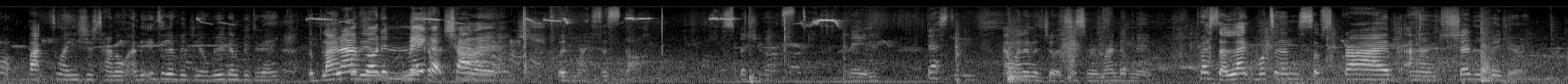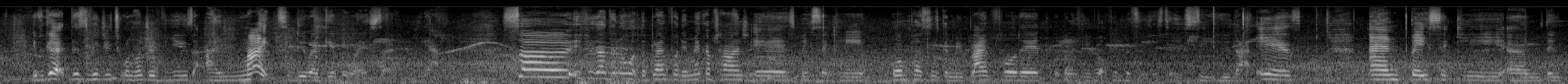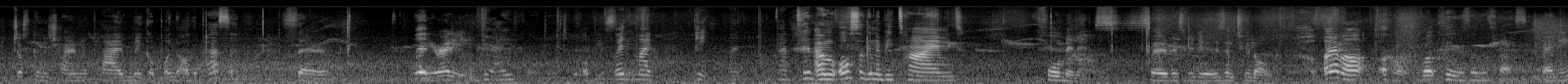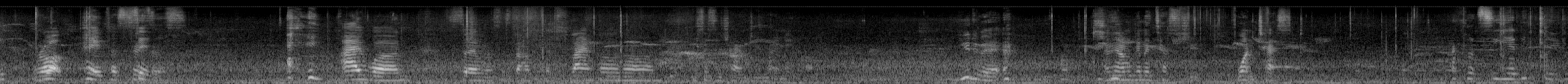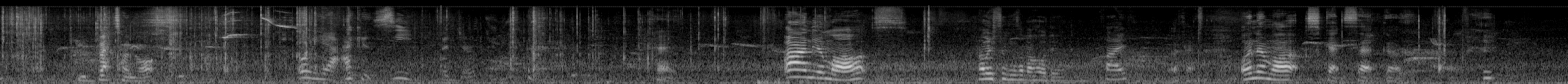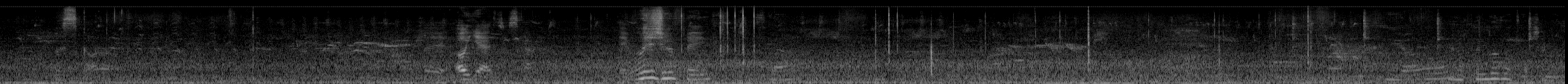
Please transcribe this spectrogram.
welcome back to my YouTube channel and in today's video we're going to be doing the blindfolded, Blindfolded makeup, makeup challenge challenge. with my sister Special guest. name Destiny. and my name is Joyce, just a reminder of name. Press the like button, subscribe and share this video. If we get this video to 100 views I might do a giveaway so yeah. So if you guys don't know what the blindfolded makeup challenge is, basically one person's going to be blindfolded, we're going to do rock paper scissors to see who that is and basically um, they're just going to try and apply makeup on the other person. So are you ready? Blindfolded. Obviously. With my pink phantom. I'm also going to be timed four minutes, so this video isn't too long. Oh, no, more. okay, rock, paper, scissors first. Ready? Rock, paper, scissors. I won, so my sister has to blindfold on. My sister trying to do my makeup. You do it, and then I'm going to test you. One test. I can't see anything. You better not. Oh yeah, I can see the jerky. Okay. On your marks. How many fingers am I holding? Five. Okay. On your marks, get set, go. Mascara. Wait, oh yeah, it's mascara. Where's your face? Your fingers touching the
